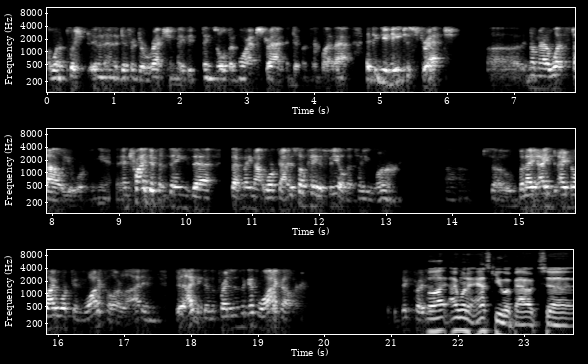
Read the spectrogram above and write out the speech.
I want to push in, in a different direction, maybe things a little bit more abstract and different things like that. I think you need to stretch, uh, no matter what style you're working in, and try different things that that may not work out. It's okay to fail. That's how you learn. So, but I, I I know I work in watercolor a lot, and I think there's a prejudice against watercolor. It's a big prejudice. Well, I, I want to ask you about. Uh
